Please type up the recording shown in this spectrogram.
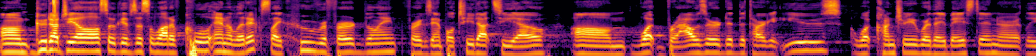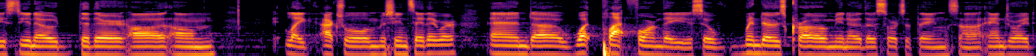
Um, Goo.gl also gives us a lot of cool analytics, like who referred the link, for example, t.co, um, what browser did the target use, what country were they based in, or at least, you know, did their uh, um, like actual machine say they were, and uh, what platform they use, so Windows, Chrome, you know, those sorts of things, uh, Android,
